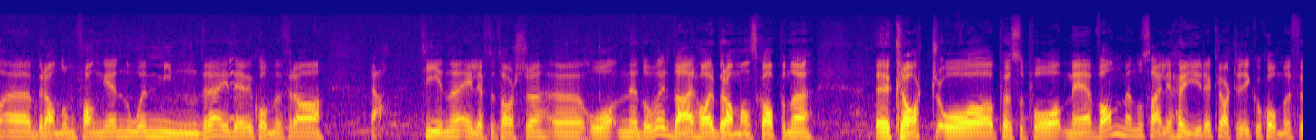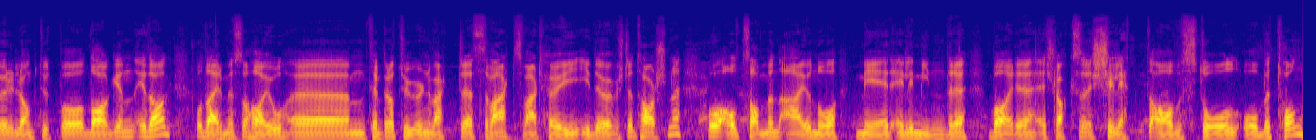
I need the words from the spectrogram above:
uh, brannomfanget noe mindre idet vi kommer fra ja, 10.-11. etasje og nedover. Der har brannmannskapene Eh, klart å pøse på med vann, men noe særlig høyere klarte de ikke å komme før langt utpå dagen i dag. Og dermed så har jo eh, temperaturen vært svært, svært høy i de øverste etasjene. Og alt sammen er jo nå mer eller mindre bare et slags skjelett av stål og betong.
